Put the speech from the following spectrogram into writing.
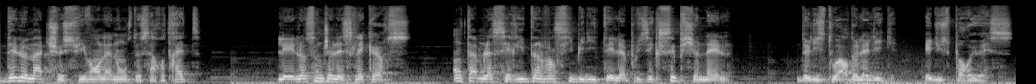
dès le match suivant l'annonce de sa retraite, les Los Angeles Lakers entament la série d'invincibilité la plus exceptionnelle de l'histoire de la Ligue et du sport US.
